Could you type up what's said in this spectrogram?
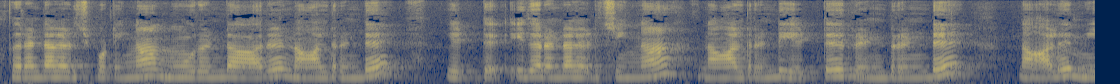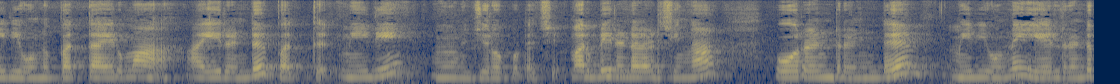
இப்போ ரெண்டால் அடித்து போட்டிங்கன்னா மூணு ரெண்டு ஆறு நாலு ரெண்டு எட்டு. இதை ரெண்டால் அடிச்சிங்கன்னா நாலு ரெண்டு எட்டு ரெண்டு ரெண்டு நாலு மீதி ஒன்று பத்தாயிரமா? ஐ ரெண்டு பத்து. மீதி மூணு ஜீரோ போட்டாச்சு. மறுபடியும் ரெண்டால் அடிச்சிங்கன்னா ஓ ரெண்டு ரெண்டு மீதி ஒன்று ஏழு ரெண்டு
